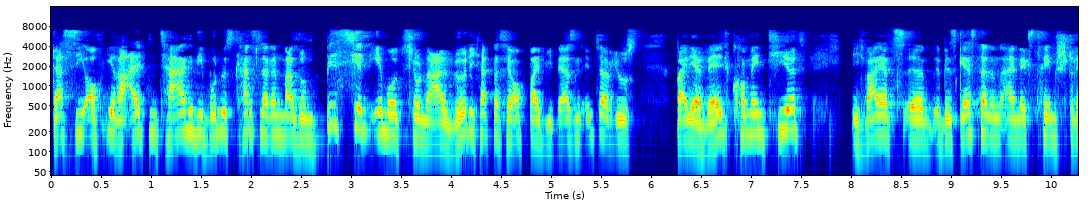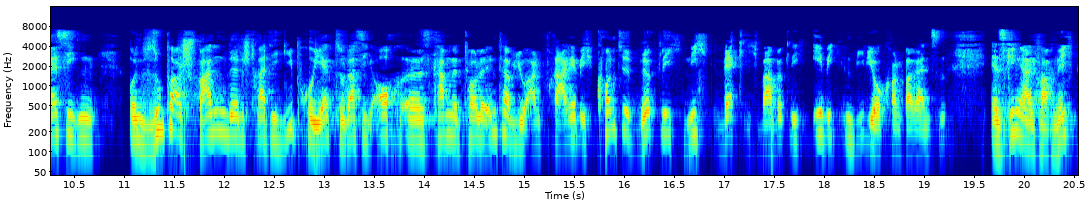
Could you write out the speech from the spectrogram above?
dass sie auf ihre alten Tage, die Bundeskanzlerin, mal so ein bisschen emotional wird. Ich habe das ja auch bei diversen Interviews bei der Welt kommentiert. Ich war jetzt äh, bis gestern in einem extrem stressigen und super spannenden Strategieprojekt, sodass ich auch, äh, es kam eine tolle Interviewanfrage, ich konnte wirklich nicht weg. Ich war wirklich ewig in Videokonferenzen. Es ging einfach nicht.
